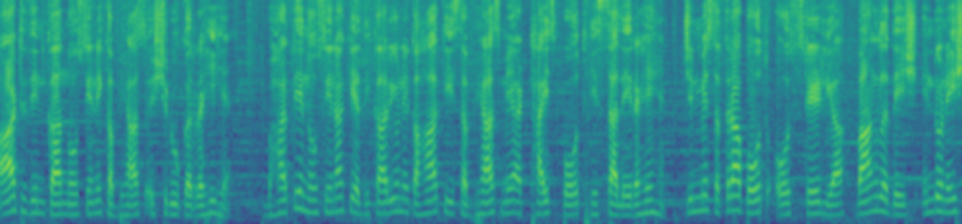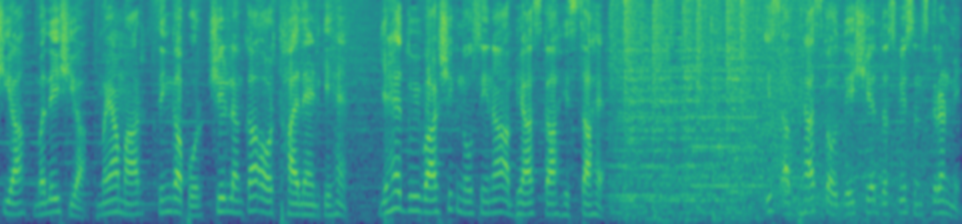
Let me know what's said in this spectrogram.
आठ दिन का नौसैनिक अभ्यास शुरू कर रही है। भारतीय नौसेना के अधिकारियों ने कहा कि इस अभ्यास में 28 पोत हिस्सा ले रहे हैं, जिनमें 17 पोत Australia, Bangladesh, Indonesia, Malaysia, Myanmar, Singapore, Sri Lanka और थाईलैंड के हैं। यह द्विवार्षिक नौसेना अभ्यास का हिस्सा है। इस अभ्यास का उद्देश्य दसवें संस्करण में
